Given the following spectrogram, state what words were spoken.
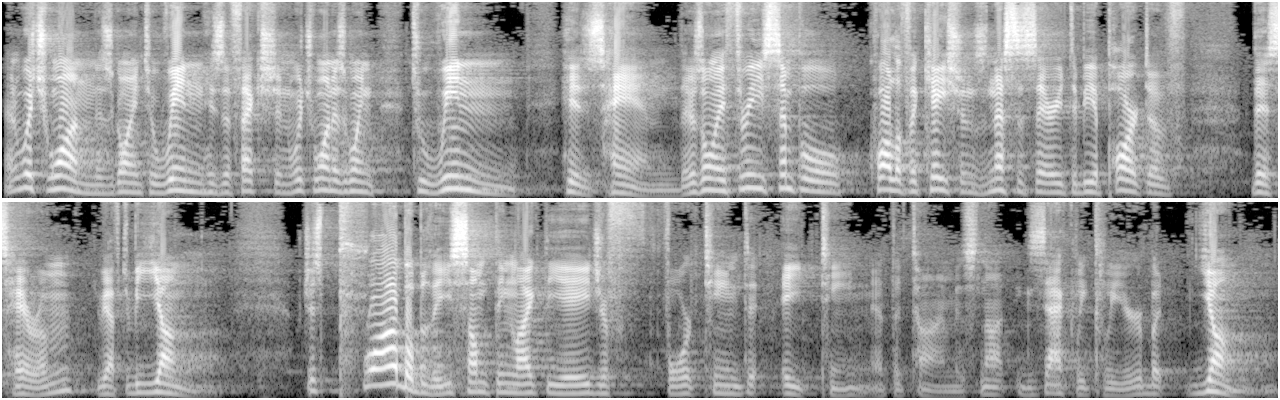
and which one is going to win his affection? Which one is going to win his hand? There's only three simple qualifications necessary to be a part of this harem. You have to be young, which is probably something like the age of 14 to 18 at the time. It's not exactly clear, but young.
